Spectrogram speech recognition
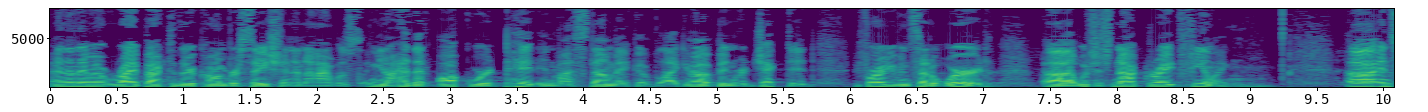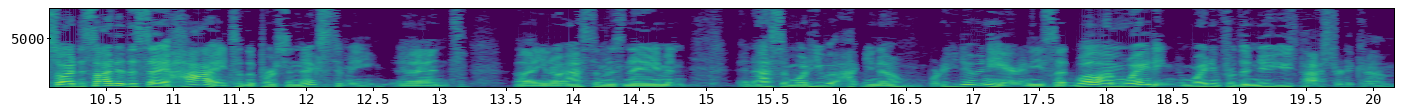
and then they went right back to their conversation, and I was, you know, I had that awkward pit in my stomach of like, oh, I've been rejected before I've even said a word uh, which is not great feeling. Uh, and so I decided to say hi to the person next to me and, uh, you know, asked him his name and, and asked him what he, you know, what are you doing here? And he said, well, I'm waiting. I'm waiting for the new youth pastor to come.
